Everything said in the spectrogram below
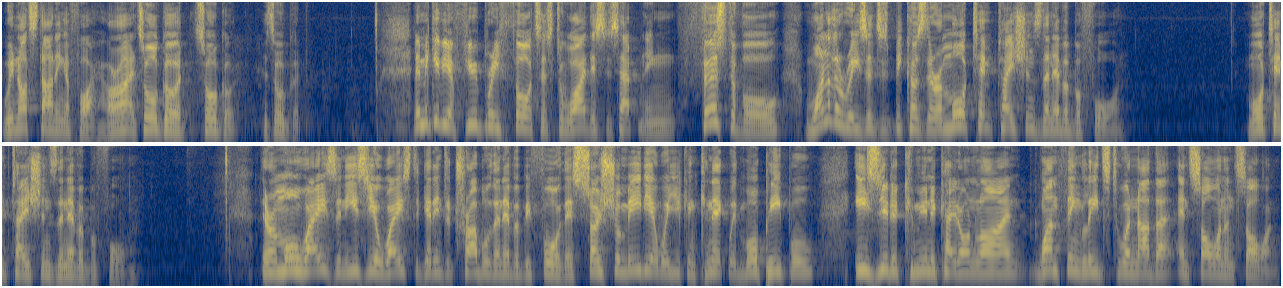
We're not starting a fire, all right? It's all good. It's all good. It's all good. Let me give you a few brief thoughts as to why this is happening. First of all, one of the reasons is because there are more temptations than ever before. More temptations than ever before. There are more ways and easier ways to get into trouble than ever before. There's social media where you can connect with more people, easier to communicate online. One thing leads to another, and so on and so on.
